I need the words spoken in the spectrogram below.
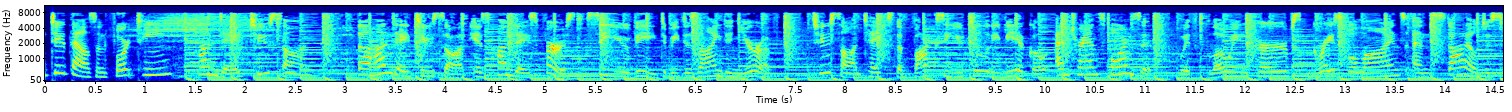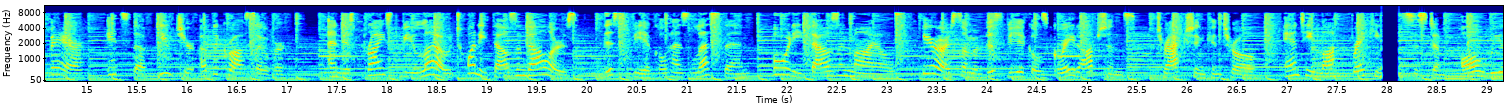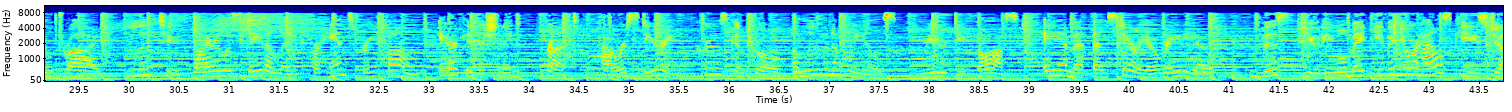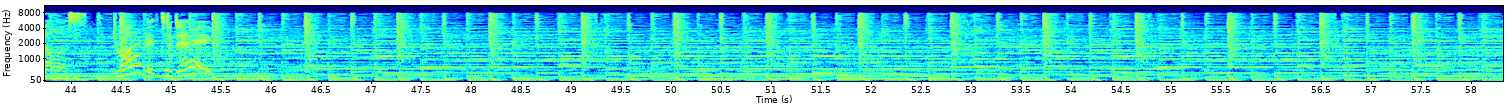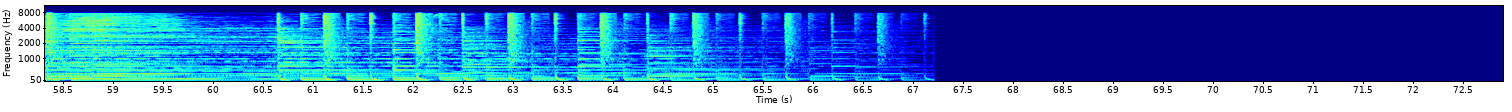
2014 Hyundai Tucson. The Hyundai Tucson is Hyundai's first CUV to be designed in Europe. Tucson takes the boxy utility vehicle and transforms it. With flowing curves, graceful lines, and style to spare, it's the future of the crossover and is priced below $20,000. This vehicle has less than 40,000 miles. Here are some of this vehicle's great options. Traction control, anti-lock braking system, all-wheel drive, Bluetooth wireless data link for hands-free phone, air conditioning, front, power steering, cruise control, aluminum wheels, rear defrost, AM FM stereo radio. This beauty will make even your house keys jealous. Drive it today.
